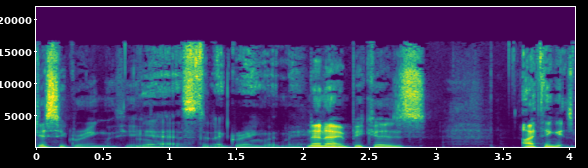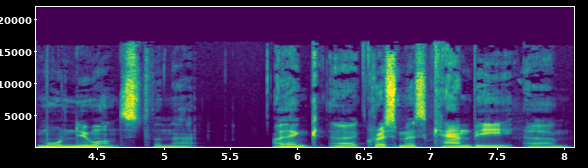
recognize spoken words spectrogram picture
disagreeing with you. Yeah, it's still agreeing with me. No, no, because I think it's more nuanced than that. I think uh, Christmas can be um,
